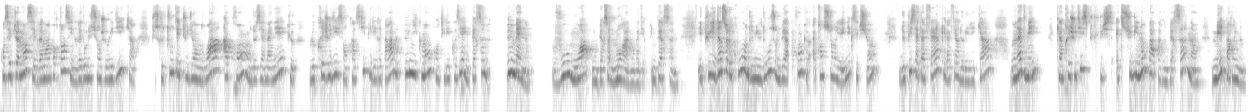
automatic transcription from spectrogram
Conceptuellement, c'est vraiment important, c'est une révolution juridique, puisque tout étudiant en droit apprend en deuxième année que le préjudice, en principe, il est réparable uniquement quand il est causé à une personne humaine. Vous, moi, une personne morale, on va dire, une personne. Et puis, d'un seul coup, en 2012, on lui apprend que, attention, il y a une exception. Depuis cette affaire, qui est l'affaire de l'Erika, on admet qu'un préjudice puisse être subi non pas par une personne, mais par une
